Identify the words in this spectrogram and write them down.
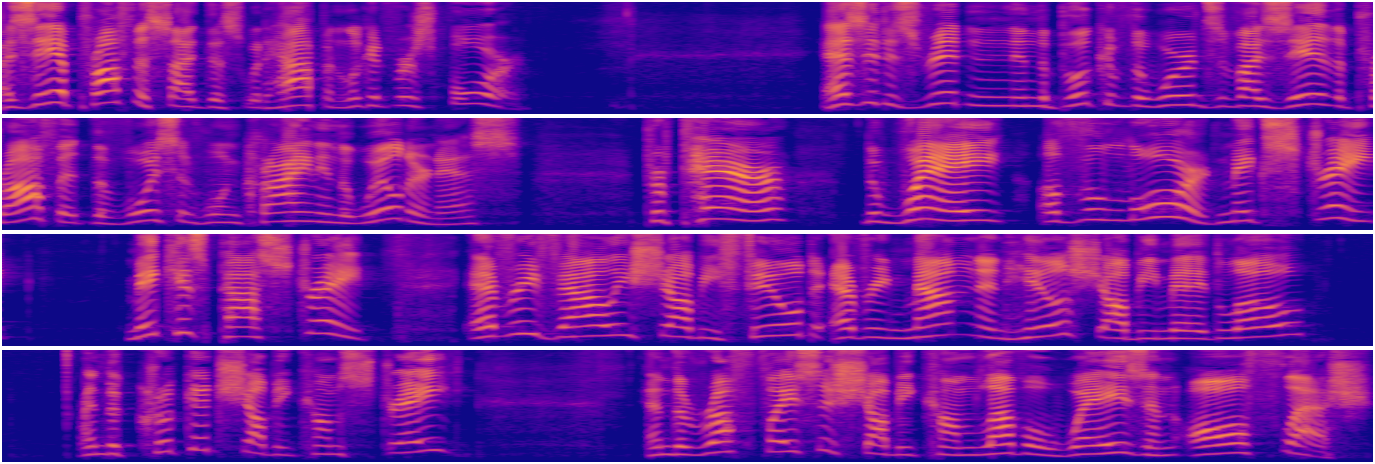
Isaiah prophesied this would happen. Look at verse 4. As it is written in the book of the words of Isaiah the prophet, the voice of one crying in the wilderness, prepare the way of the Lord, make straight, make his path straight. Every valley shall be filled, every mountain and hill shall be made low, and the crooked shall become straight, and the rough places shall become level ways, and all flesh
